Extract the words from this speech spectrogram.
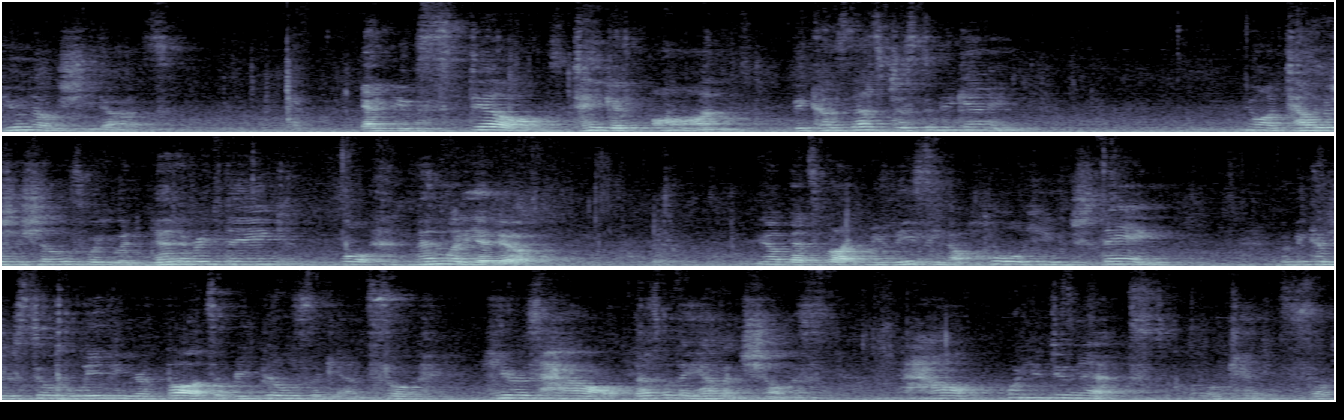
You know she does and you still take it on because that's just the beginning. You know, on television shows where you admit everything, well, then what do you do? You know, that's like releasing a whole huge thing, but because you're still believing your thoughts, it rebuilds again. So here's how. That's what they haven't shown us. How? What do you do next? Okay, so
